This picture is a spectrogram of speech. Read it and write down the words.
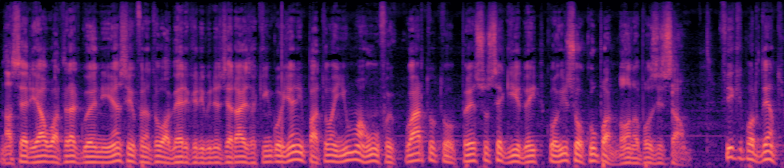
Na Série A, o Atlético Goianiense enfrentou o América de Minas Gerais aqui em Goiânia e empatou em 1 a 1, foi quarto preço seguido, hein? Com isso ocupa a nona posição. Fique por dentro.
